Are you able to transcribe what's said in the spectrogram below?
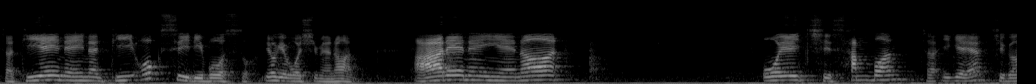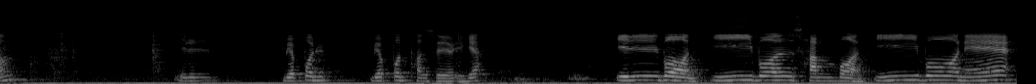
자, DNA는 디옥시리보스. 여기 보시면은 RNA에는 OH 3번. 자, 이게 지금 몇 번, 몇 번 탄소예요, 이게? 1번, 2번, 3번. 2번에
